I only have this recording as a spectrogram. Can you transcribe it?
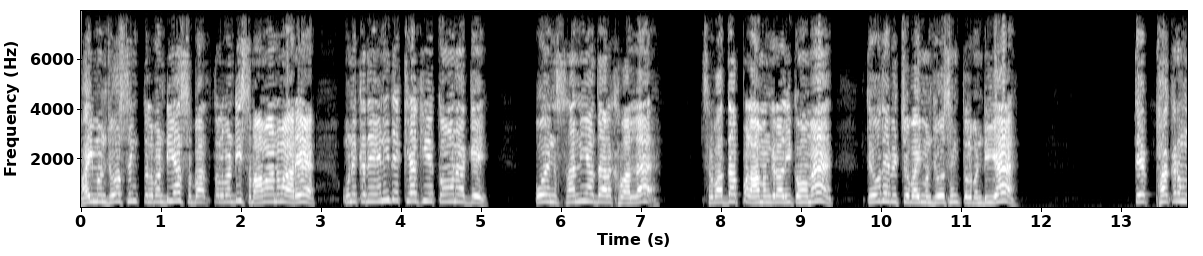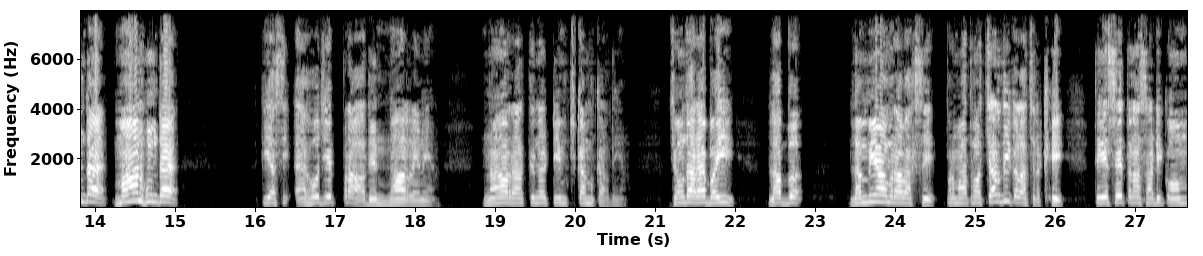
ਭਾਈ ਮਨਜੋਤ ਸਿੰਘ ਤਲਵੰਡੀਆਂ ਸਭਾ- ਤਲਵੰਡੀ ਸਭਾਵਾਂ ਨਿਭਾ ਰਿਹਾ ਉਹਨੇ ਕਦੇ ਇਹ ਨਹੀਂ ਦੇਖਿਆ ਕਿ ਇਹ ਕੌਣ ਹੈ ਅੱਗੇ? ਉਹ ਇਨਸਾਨੀਅਤ ਦਾ ਰਖਵਾਲਾ ਹੈ। ਸਰਬੱਤ ਭਲਾ ਮੰਗਣ ਵਾਲੀ ਕੌਮ ਹੈ ਤੇ ਉਹਦੇ ਵਿੱਚੋਂ ਭਾਈ ਮਨਜੋਤ ਸਿੰਘ ਤਲਵੰਡੀ ਹੈ। ਤੇ ਫਕਰ ਹੁੰਦਾ ਮਾਣ ਹੁੰਦਾ ਕਿ ਅਸੀਂ ਇਹੋ ਜਿਹੇ ਭਰਾ ਦੇ ਨਾਲ ਰਹਿੰਦੇ ਆ ਨਾਲ ਰੱਖ ਕੇ ਨਾਲ ਟੀਮ 'ਚ ਕੰਮ ਕਰਦੇ ਆ ਜਿਉਂਦਾ ਰਹਿ ਬਾਈ ਲੱਭ ਲੰਬੀਆਂ ਉਮਰਾਂ ਬਖਸ਼ੇ, ਪ੍ਰਮਾਤਮਾ ਚੜ੍ਹਦੀ ਕਲਾ 'ਚ ਰੱਖੇ ਤੇ ਇਸੇ ਤਰ੍ਹਾਂ ਸਾਡੀ ਕੌਮ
